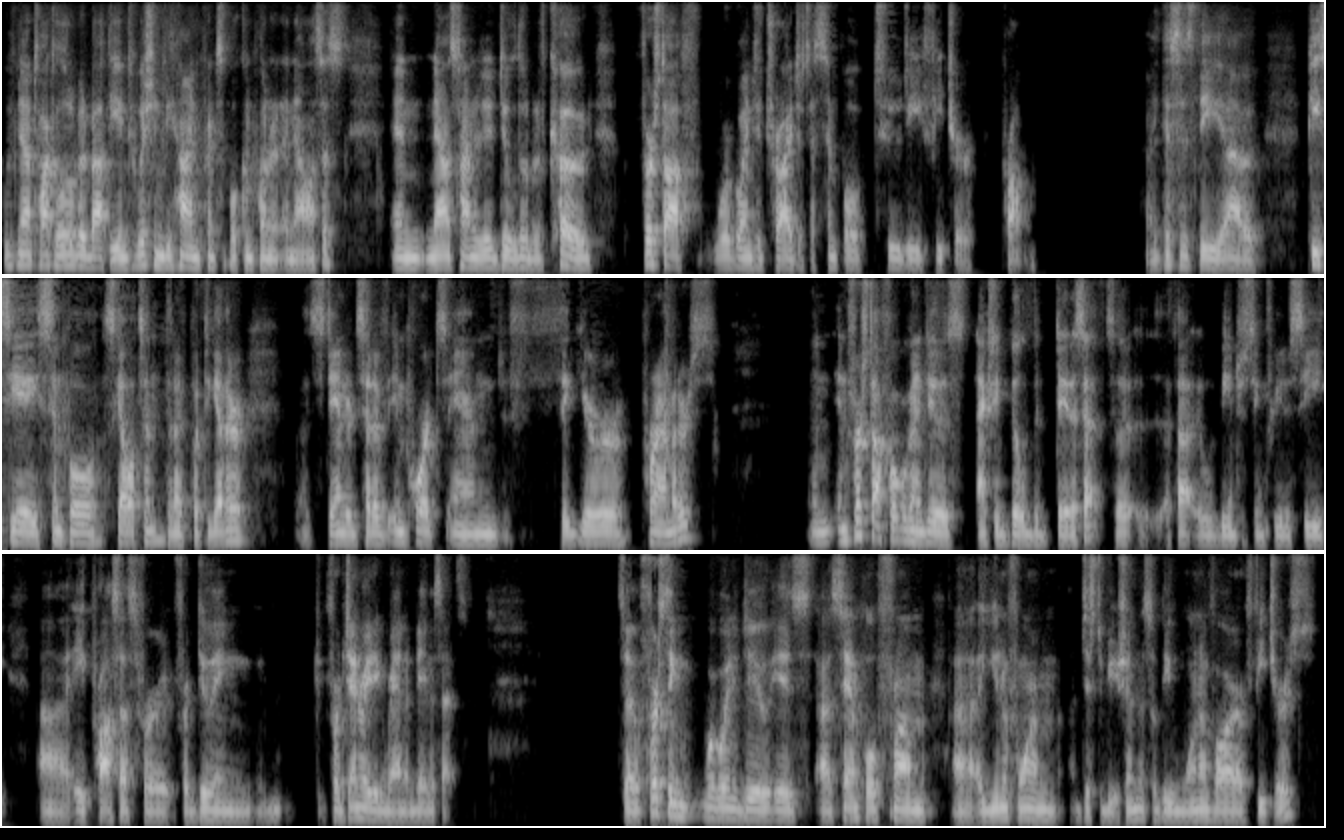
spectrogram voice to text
we've now talked a little bit about the intuition behind principal component analysis. And now it's time to do a little bit of code. First off, we're going to try just a simple 2D feature problem. Right, this is the uh, PCA simple skeleton that I've put together, a standard set of imports and figure parameters. And, and first off, what we're going to do is actually build the data set. So I thought it would be interesting for you to see uh, a process for, for doing, for generating random data sets. So first thing we're going to do is uh, sample from uh, a uniform distribution. This will be one of our features.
